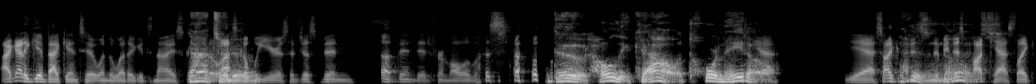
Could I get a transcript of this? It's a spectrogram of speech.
I got to get back into it when the weather gets nice. Got the to, last couple years have just been upended from all of us. So, Dude, holy cow, a tornado. Yeah. yeah, so I That this, is I mean this podcast like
